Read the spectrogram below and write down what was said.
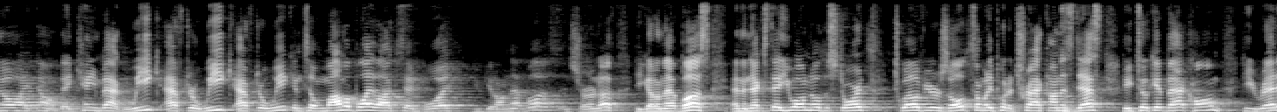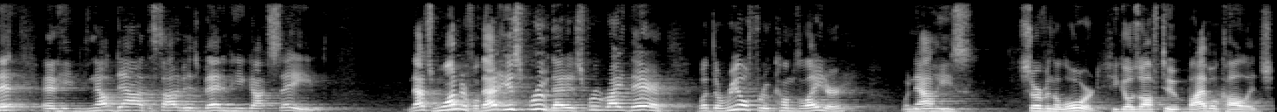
No, I don't. They came back week after week after week until Mama Blaylock said, Boy, you get on that bus. And sure enough, he got on that bus. And the next day, you all know the story 12 years old, somebody put a tract on his desk. He took it back home. He read it, and he knelt down at the side of his bed and he got saved. That's wonderful. That is fruit. That is fruit right there. But the real fruit comes later well, now he's serving the Lord. He goes off to Bible college.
